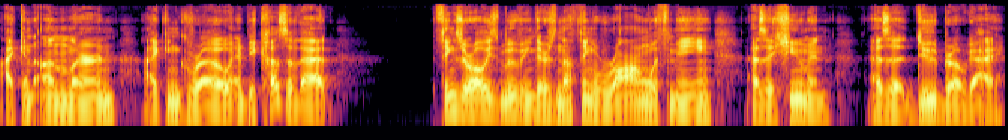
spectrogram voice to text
I can unlearn, I can grow. And because of that, things are always moving. There's nothing wrong with me as a human, as a dude bro guy.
